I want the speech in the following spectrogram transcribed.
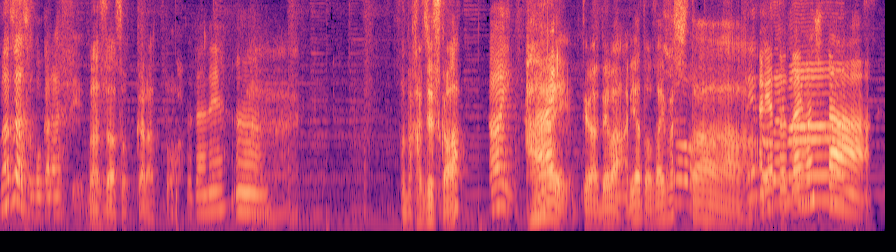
まずはそこからっていう。まずはそこからと。そうだね。うはいん。そんな感じですか？はい。はい。はいではでは、ありがとうございました。ありがとうございました。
